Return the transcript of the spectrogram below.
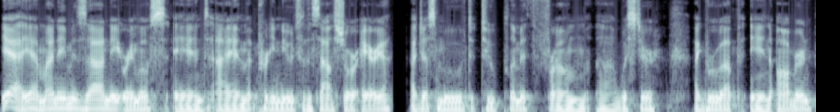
Yeah, yeah. My name is uh, Nate Ramos, and I am pretty new to the South Shore area. I just moved to Plymouth from uh, Worcester. I grew up in Auburn,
